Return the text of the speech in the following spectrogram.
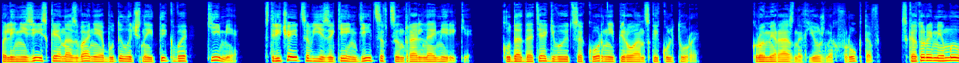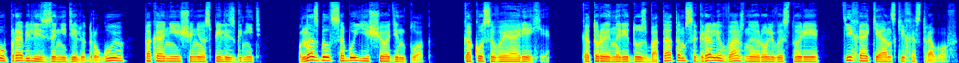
Полинезийское название бутылочной тыквы кими встречается в языке индейцев Центральной Америки, куда дотягиваются корни перуанской культуры. Кроме разных южных фруктов, с которыми мы управились за неделю-другую, пока они еще не успели сгнить, у нас был с собой еще один плод — кокосовые орехи, которые наряду с бататом сыграли важную роль в истории Тихоокеанских островов.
